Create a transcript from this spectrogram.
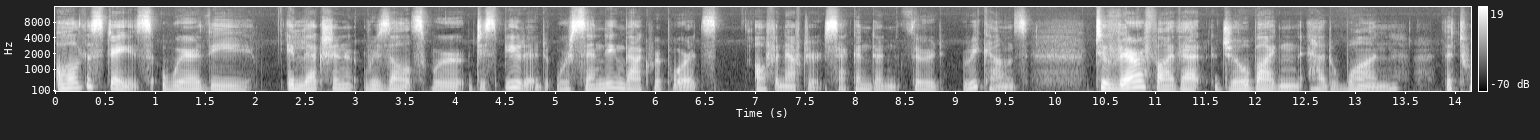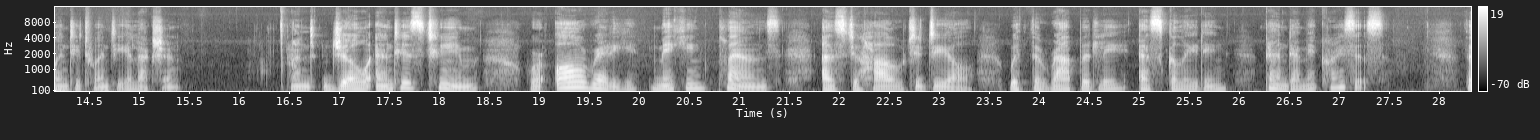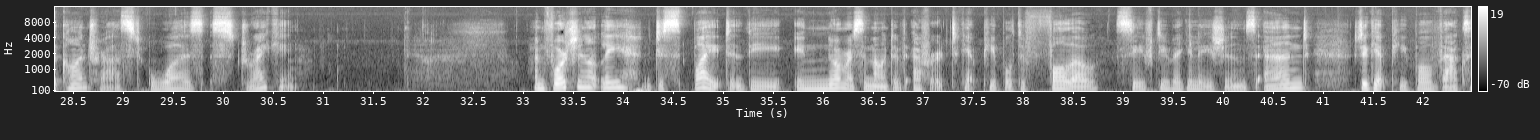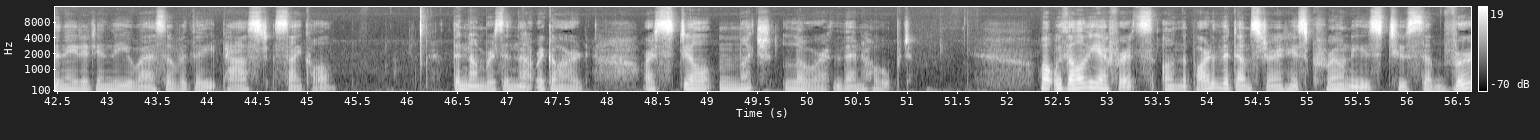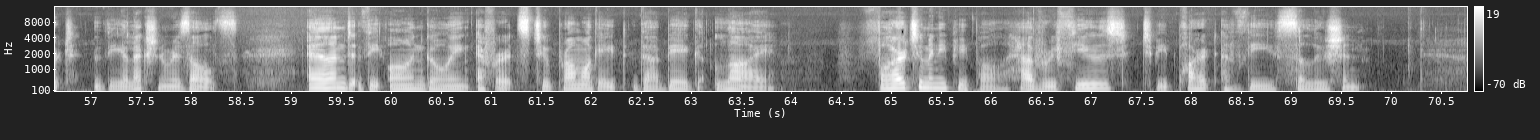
All the states where the election results were disputed were sending back reports, often after second and third recounts, to verify that Joe Biden had won the 2020 election. And Joe and his team were already making plans as to how to deal with the rapidly escalating pandemic crisis. The contrast was striking. Unfortunately, despite the enormous amount of effort to get people to follow safety regulations and to get people vaccinated in the US over the past cycle, the numbers in that regard are still much lower than hoped. What with all the efforts on the part of the dumpster and his cronies to subvert the election results, and the ongoing efforts to promulgate the big lie, far too many people have refused to be part of the solution.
